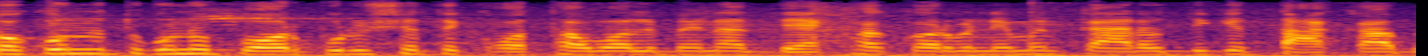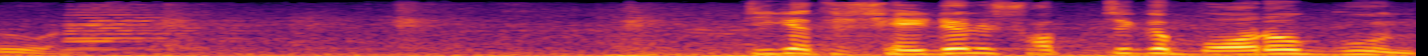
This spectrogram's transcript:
কখনো তো কোনো পরপুরুষের সাথে কথা বলবে না, দেখা করবে না এবং কারোর দিকে তাকাবেও না। ঠিক আছে, সেইটা হলো সবথেকে বড় গুণ।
